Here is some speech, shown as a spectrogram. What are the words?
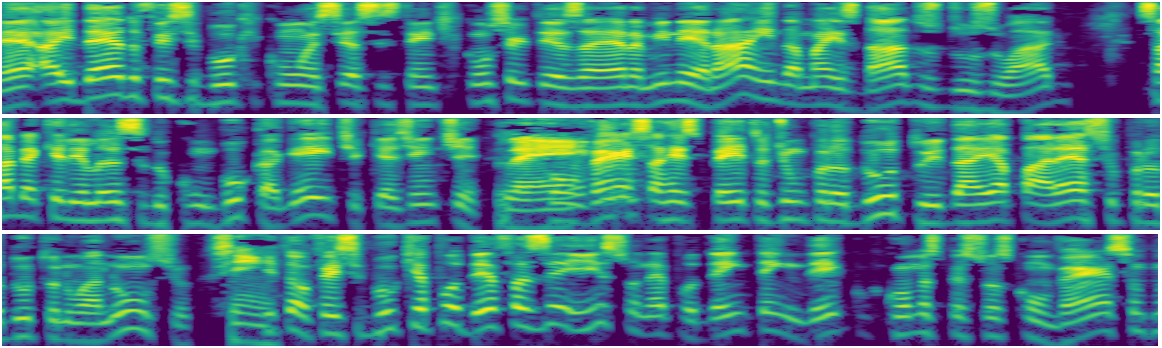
É, a ideia do Facebook com esse assistente com certeza era minerar ainda mais dados do usuário. Sabe aquele lance do Kumbuka Gate que a gente Lembro. conversa a respeito de um produto e daí aparece o produto no anúncio? Sim. Então, o Facebook ia poder fazer isso, né? Poder entender como as pessoas conversam,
